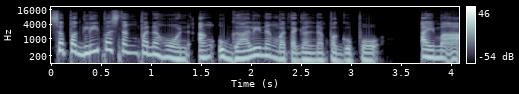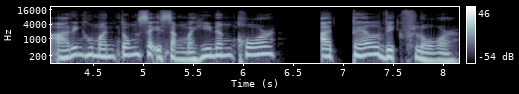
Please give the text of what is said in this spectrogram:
Sa paglipas ng panahon, ang ugali ng matagal na pag-upo ay maaaring humantong sa isang mahinang core at pelvic floor.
